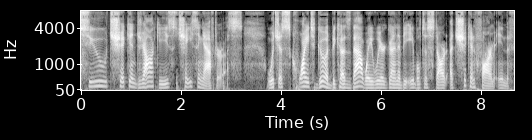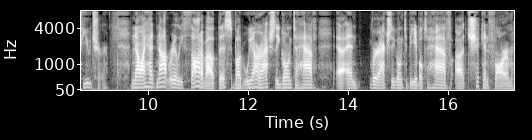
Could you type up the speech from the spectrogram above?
two chicken jockeys chasing after us which is quite good because that way we're going to be able to start a chicken farm in the future. Now, I had not really thought about this, but we are actually going to have, uh, and we're actually going to be able to have a chicken farm,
